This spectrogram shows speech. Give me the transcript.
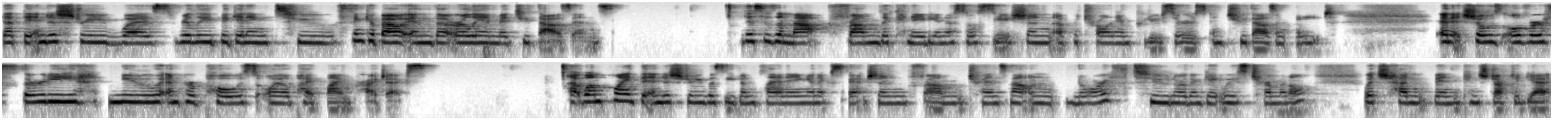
that the industry was really beginning to think about in the early and mid 2000s. This is a map from the Canadian Association of Petroleum Producers in 2008, and it shows over 30 new and proposed oil pipeline projects. At one point, the industry was even planning an expansion from Trans Mountain North to Northern Gateway's terminal, which hadn't been constructed yet.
